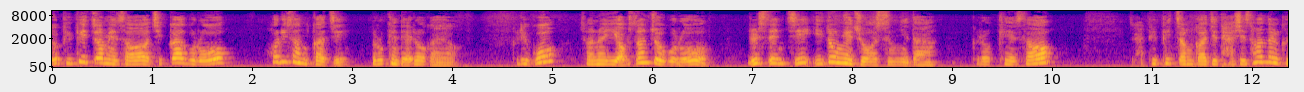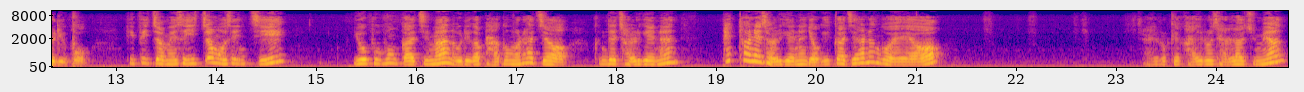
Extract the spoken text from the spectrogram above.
요 BP점에서 직각으로 허리선까지 이렇게 내려가요. 그리고 저는 이 옆선 쪽으로 1cm 이동해 주었습니다. 그렇게 해서 자, BP점까지 다시 선을 그리고 BP점에서 2.5cm 이 부분까지만 우리가 박음을 하죠. 근데 절개는 패턴의 절개는 여기까지 하는 거예요. 자, 이렇게 가위로 잘라주면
